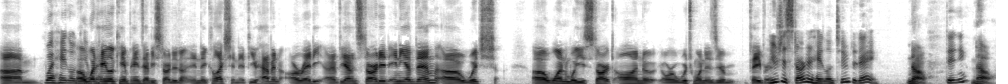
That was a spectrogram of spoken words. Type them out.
um, What Halo? Oh, what? Halo campaigns have you started on- in the collection? If you haven't already, uh, if you haven't started any of them, uh, which uh, one will you start on, or which one is your favorite? You just started Halo 2 today, no, didn't you? no.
